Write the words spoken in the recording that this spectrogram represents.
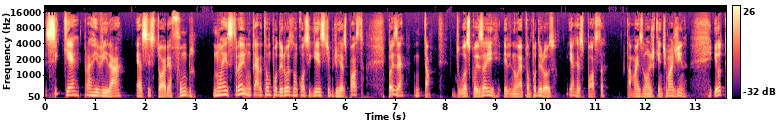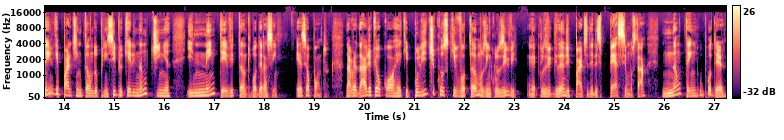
sequer para revirar essa história a fundo. Não é estranho um cara tão poderoso não conseguir esse tipo de resposta? Pois é, então, duas coisas aí. Ele não é tão poderoso e a resposta está mais longe do que a gente imagina. Eu tenho que partir então do princípio que ele não tinha e nem teve tanto poder assim. Esse é o ponto. Na verdade, o que ocorre é que políticos que votamos, inclusive, inclusive grande parte deles péssimos, tá? Não tem o poder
